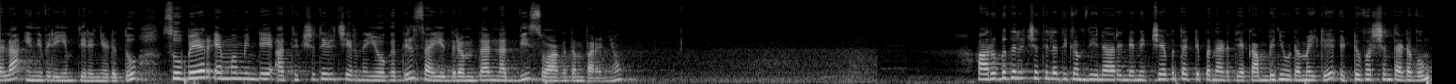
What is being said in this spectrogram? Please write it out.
Mookkuthala എന്നിവരെയും തിരഞ്ഞെടുത്തു. സുബൈർ എം എമ്മിന്റെ അധ്യക്ഷതയിൽ ചേർന്ന യോഗത്തിൽ സയ്യിദ് റംദാൻ നദ്വി സ്വാഗതം പറഞ്ഞു. അറുപത് ലക്ഷത്തിലധികം ദീനാറിന്റെ നിക്ഷേപ തട്ടിപ്പ് നടത്തിയ കമ്പനി ഉടമയ്ക്ക് എട്ടു വർഷം തടവും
